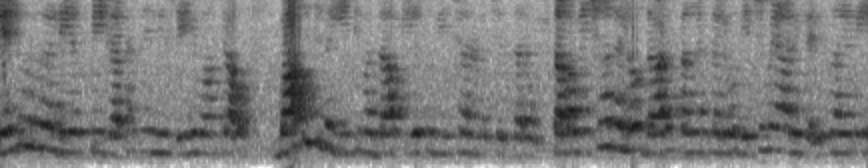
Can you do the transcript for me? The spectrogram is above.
నెల్లూరు రూరల్ డీఎస్పీ ఘటనేని శ్రీనివాసరావు బాధితుల ఇంటి వద్ద కేసు విచారణ చేశారు. తమ విచారణలో దాడి సంఘటనలు నిజమే అని తెలిసాయని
